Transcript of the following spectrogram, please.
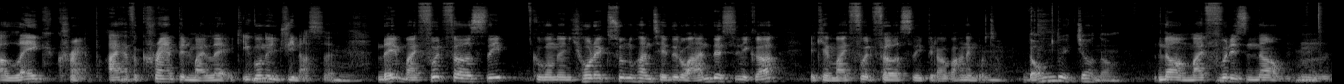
a leg cramp. I have a cramp in my leg. 이거는 쥐났어요. 근데 my foot fell asleep. 그거는 혈액 순환 제대로 안 됐으니까 이렇게 my foot fell asleep이라고 하는 거죠. 넘도 있죠, 넘. numb. My foot is numb. 음,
